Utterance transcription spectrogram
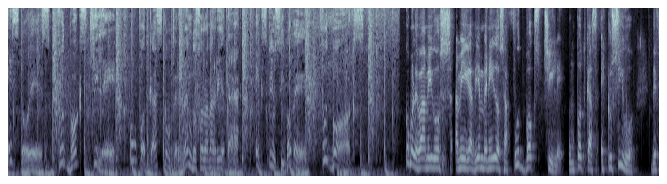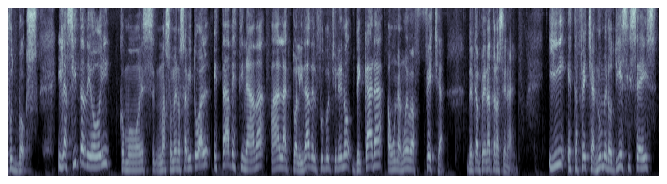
Esto es Footbox Chile, un podcast con Fernando Solabarrieta, exclusivo de Footbox. ¿Cómo les va amigos, amigas? Bienvenidos a Footbox Chile, un podcast exclusivo de Footbox. Y la cita de hoy, como es más o menos habitual, está destinada a la actualidad del fútbol chileno de cara a una nueva fecha del Campeonato Nacional. Y esta fecha número 16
